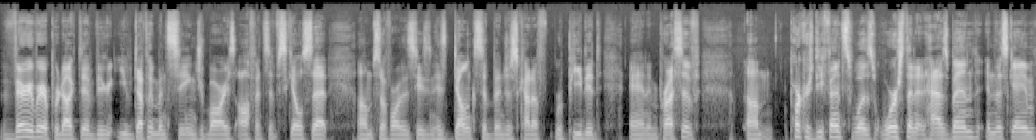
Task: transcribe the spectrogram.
Very, very productive. you have definitely been seeing Jabari's offensive skill set um, so far this season. His dunks have been just kind of repeated and impressive. Um, Parker's defense was worse than it has been in this game.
